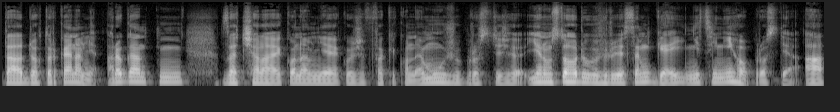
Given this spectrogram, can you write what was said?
ta doktorka je na mě arrogantní, začala jako na mě, jako že fakt jako nemůžu prostě, že jenom z toho důvodu, že jsem gay, nic jiného prostě. A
